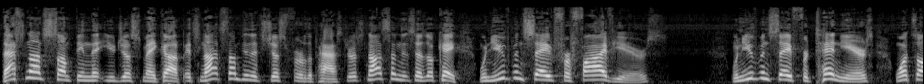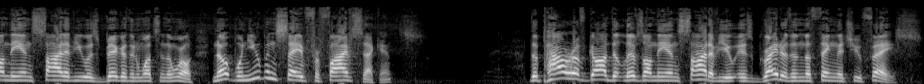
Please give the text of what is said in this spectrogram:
That's not something that you just make up. It's not something that's just for the pastor. It's not something that says, okay, when you've been saved for five years, when you've been saved for 10 years, what's on the inside of you is bigger than what's in the world. Nope, when you've been saved for five seconds, the power of God that lives on the inside of you is greater than the thing that you face.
